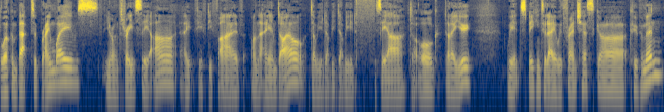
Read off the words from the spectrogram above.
Welcome back to Brainwaves. You're on 3CR 855 on the AM dial, www.cr.org.au. We're speaking today with Francesca Cooperman,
